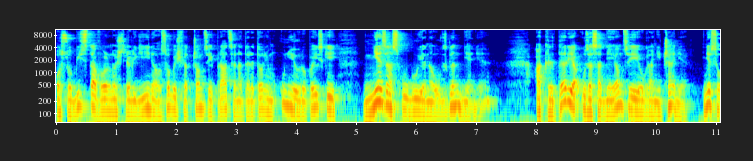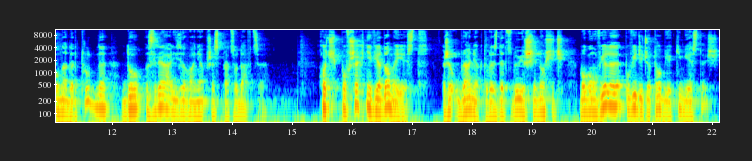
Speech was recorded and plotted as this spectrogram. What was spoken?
osobista wolność religijna osoby świadczącej pracę na terytorium Unii Europejskiej nie zasługuje na uwzględnienie, a kryteria uzasadniające jej ograniczenie nie są nader trudne do zrealizowania przez pracodawcę. Choć powszechnie wiadome jest, że ubrania, które zdecydujesz się nosić, mogą wiele powiedzieć o tobie, kim jesteś,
